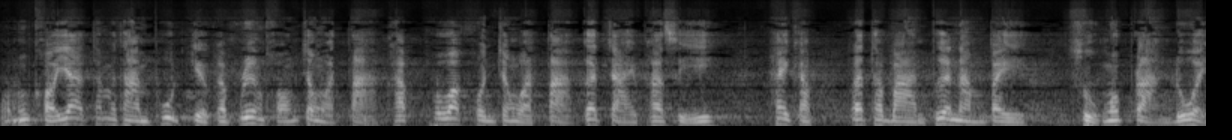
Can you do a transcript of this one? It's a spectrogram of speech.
ผมขออนุญาตท่านประธานพูดเกี่ยวกับเรื่องของจังหวัดตากครับ เพราะว่าคนจังหวัดตากก็จ่ายภาษีให้กับรัฐบาลเพื่อนำไปสู่งบกลางด้วย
